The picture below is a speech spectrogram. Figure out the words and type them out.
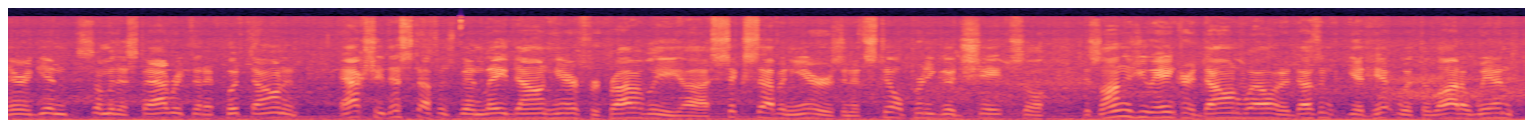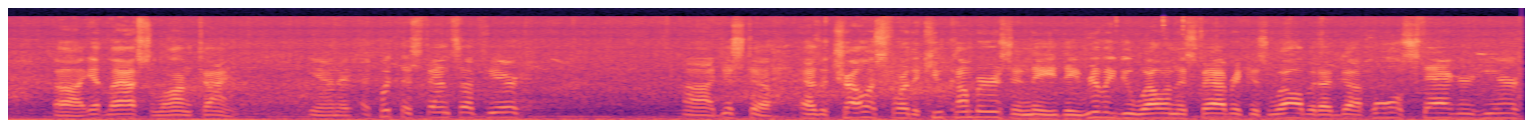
there again, some of this fabric that I put down, and Actually, this stuff has been laid down here for probably uh, six, seven years, and it's still pretty good shape. So as long as you anchor it down well and it doesn't get hit with a lot of wind, uh, it lasts a long time. And I, I put this fence up here uh, just uh, as a trellis for the cucumbers, and they, they really do well in this fabric as well, but I've got holes staggered here.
